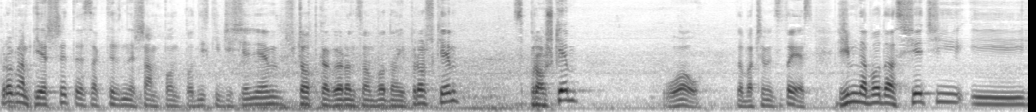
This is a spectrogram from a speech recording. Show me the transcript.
program pierwszy to jest aktywny szampon pod niskim ciśnieniem, szczotka gorącą wodą i proszkiem. Z proszkiem? Wow, zobaczymy co to jest. Zimna woda z sieci i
